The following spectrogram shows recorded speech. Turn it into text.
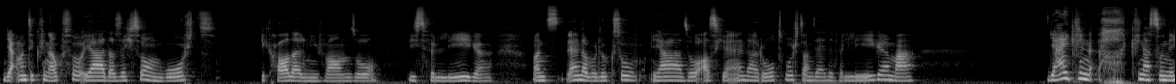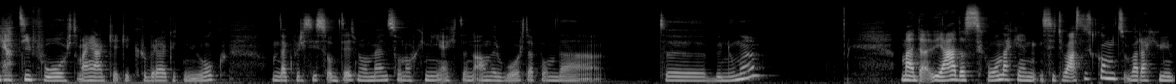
ja, want ik vind ook zo, ja, dat is echt zo'n woord ik hou daar niet van, zo. Die is verlegen. Want hè, dat wordt ook zo, ja, zo als je hè, dat rood wordt, dan zijn ze verlegen. Maar ja, ik vind, ik vind dat zo'n negatief woord. Maar ja, kijk, ik gebruik het nu ook. Omdat ik precies op dit moment zo nog niet echt een ander woord heb om dat te benoemen. Maar ja, dat is gewoon dat je in situaties komt waar dat je je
